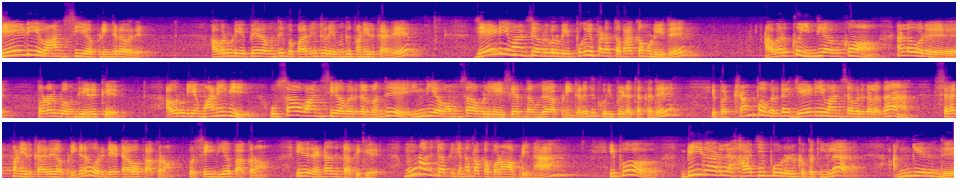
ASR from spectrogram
ஜேடி வான்சி அப்படிங்கிறவர். அவருடைய பேரை வந்து இப்போ பரிந்துரை வந்து பண்ணியிருக்காரு. ஜேடி வான்சி அவர்களுடைய புகைப்படத்தை பார்க்க முடியுது. அவருக்கும் இந்தியாவுக்கும் நல்ல ஒரு தொடர்பு வந்து இருக்குது அவருடைய மனைவி உஷா வான்சி அவர்கள் வந்து இந்திய வம்சாவளியை சேர்ந்தவங்க அப்படிங்கிறது குறிப்பிடத்தக்கது. இப்போ ட்ரம்ப் அவர்கள் ஜேடி வான்ஸ் அவர்களை தான் செலக்ட் பண்ணியிருக்காரு அப்படிங்கிற ஒரு டேட்டாவை பார்க்குறோம். ஒரு செய்தியை பார்க்குறோம். இது ரெண்டாவது டாபிக் மூணாவது டாபிக் என்ன பார்க்க போகிறோம் அப்படின்னா இப்போது பீகாரில் ஹாஜிப்பூர் இருக்குது பார்த்தீங்களா? அங்கேருந்து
